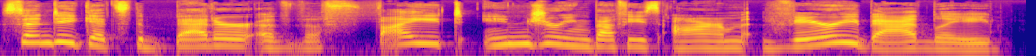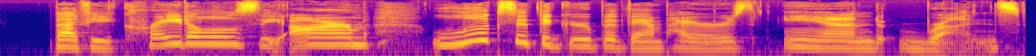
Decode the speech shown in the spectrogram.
Sunday gets the better of the fight, injuring Buffy's arm very badly. Buffy cradles the arm, looks at the group of vampires, and runs.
